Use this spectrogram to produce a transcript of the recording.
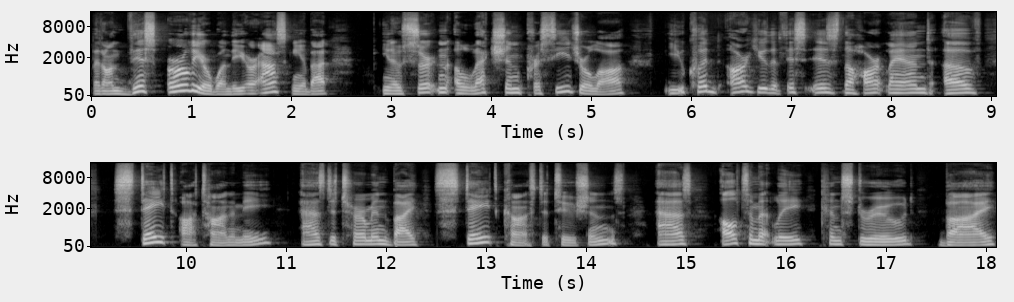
But on this earlier one that you're asking about, you know, certain election procedural law, you could argue that this is the heartland of state autonomy as determined by state constitutions, as ultimately construed by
